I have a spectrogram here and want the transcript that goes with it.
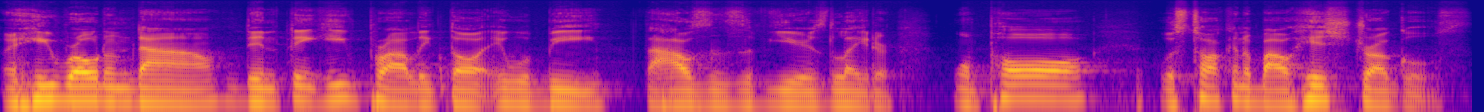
and he wrote them down, didn't think he probably thought it would be thousands of years later. When Paul was talking about his struggles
